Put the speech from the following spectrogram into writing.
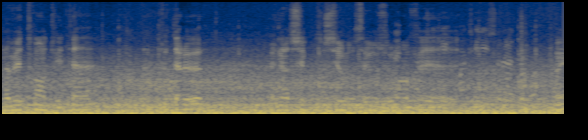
On avait 38 hein, tout à l'heure. Maintenant, c'est souvent fait. Oui.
